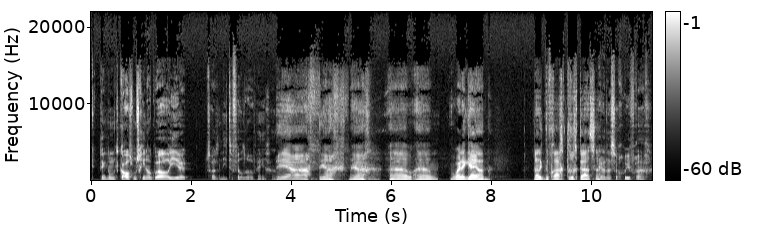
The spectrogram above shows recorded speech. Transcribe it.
Ik denk dat Kals misschien ook wel hier... Zou het niet te veel eroverheen gaan? Ja, ja, ja. Ehm, ehm, waar denk jij aan? Laat ik de vraag terugkaatsen. Ja, dat is een goede vraag.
